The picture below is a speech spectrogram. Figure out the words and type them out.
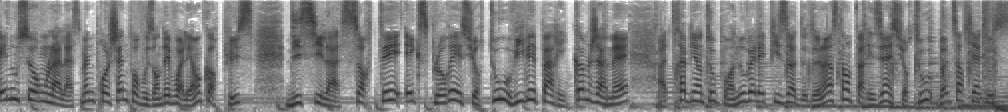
et nous serons là la semaine prochaine pour vous en dévoiler encore plus. D'ici là, sortez, explorez et surtout, vivez Paris comme jamais. À très bientôt pour un nouvel épisode de l'Instant parisien et surtout, bonne sortie à tous.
